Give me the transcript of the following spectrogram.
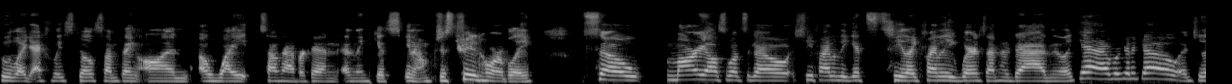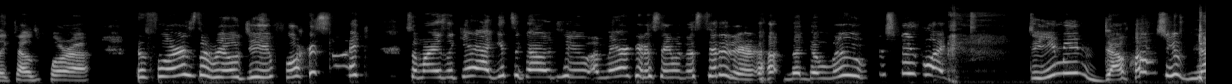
who like actually spills something on a white South African and then gets you know just treated horribly. So Mari also wants to go. She finally gets, she like finally wears down her dad and they're like, yeah, we're going to go. And she like tells Flora, because Flora's the real G. Flora's like, so Mari's like, yeah, I get to go to America to stay with the senator, the Duluth. She's like, do you mean Dellum? She goes, no.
